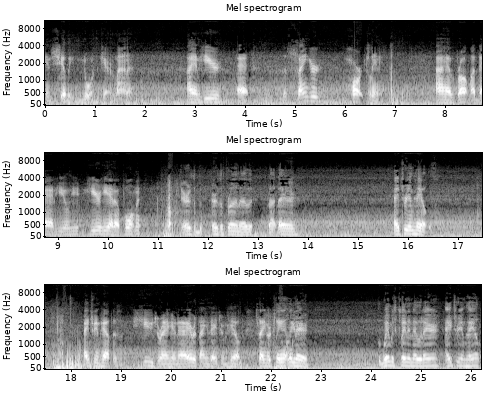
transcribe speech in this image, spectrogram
in Shelby, North Carolina. I am here at the Sanger Heart Clinic. I have brought my dad here. Here he had an appointment. There's the there's the front of it right there. Atrium Health. Atrium Health is huge around here now. Everything's Atrium Health. Sanger Clinic, look at there. The women's clinic over there, Atrium Health.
